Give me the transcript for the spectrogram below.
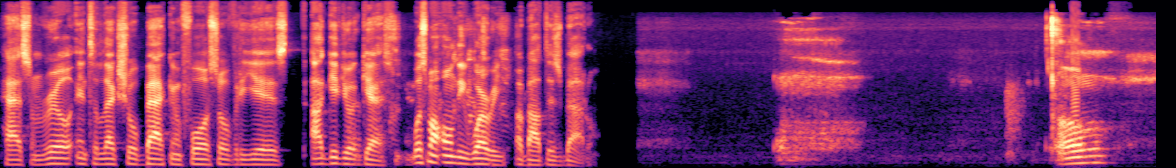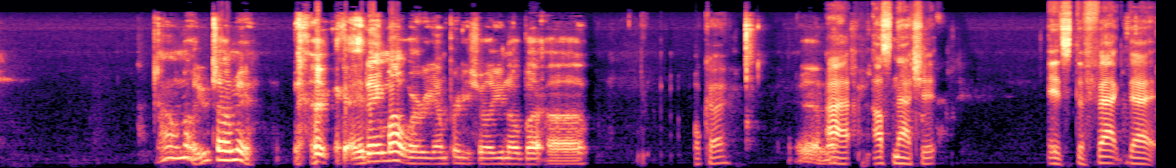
had some real intellectual back and forth over the years. I'll give you a guess. What's my only worry about this battle? Um, I don't know. You tell me. it ain't my worry. I'm pretty sure you know, but uh, okay. Yeah, I I'll snatch it. It's the fact that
